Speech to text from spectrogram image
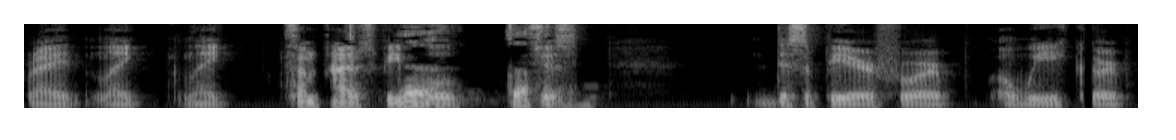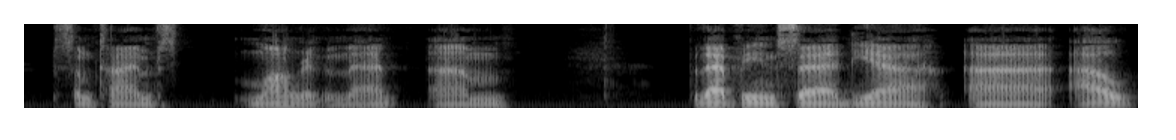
right? Like, like sometimes people definitely. just disappear for a week or sometimes longer than that. Um, but that being said, yeah, uh, I'll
